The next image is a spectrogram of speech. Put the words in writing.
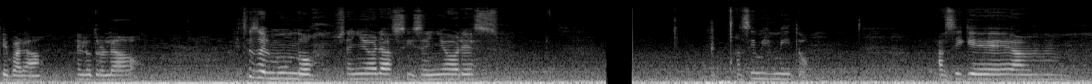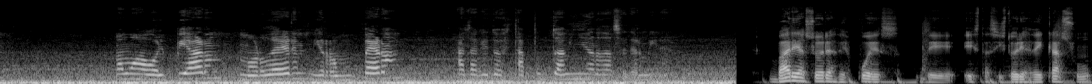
que para el otro lado. Este es el mundo, señoras y señores. Así mismito. Así que vamos a golpear, morder y romper hasta que toda esta puta mierda se termine. Varias horas después de estas historias de Kazu,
